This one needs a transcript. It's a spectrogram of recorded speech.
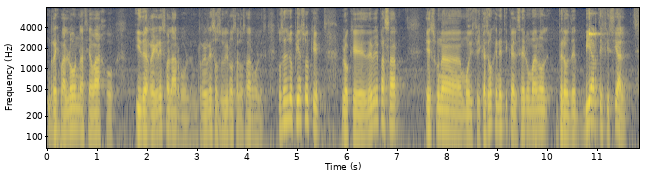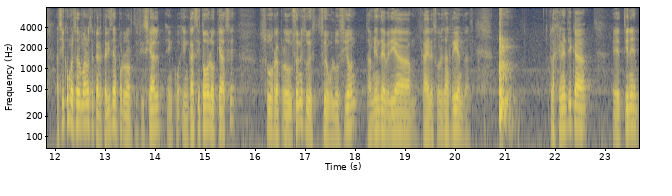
resbalón hacia abajo, y de regreso al árbol, regreso a subirnos a los árboles. Entonces yo pienso que lo que debe pasar es una modificación genética del ser humano, pero de vía artificial. Así como el ser humano se caracteriza por lo artificial en, casi todo lo que hace, su reproducción y su, evolución también debería caer sobre esas riendas. la genética eh, tiene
